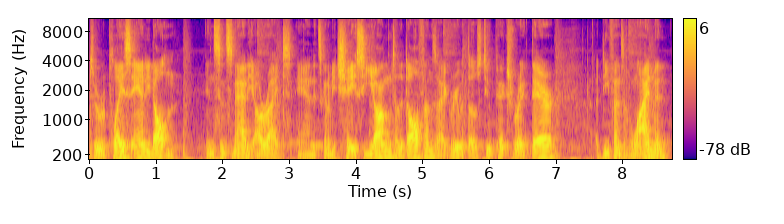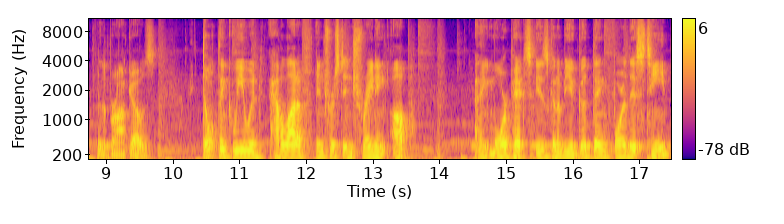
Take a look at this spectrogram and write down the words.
to replace Andy Dalton in Cincinnati. All right. And it's going to be Chase Young to the Dolphins. I agree with those two picks right there. A defensive lineman for the Broncos. I don't think we would have a lot of interest in trading up. I think more picks is going to be a good thing for this team.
